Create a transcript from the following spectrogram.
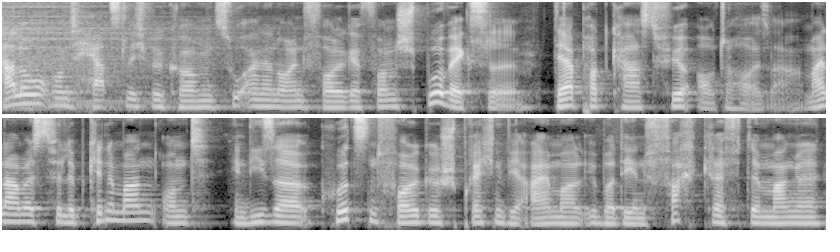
Hallo und herzlich willkommen zu einer neuen Folge von Spurwechsel, der Podcast für Autohäuser. Mein Name ist Philipp Kinnemann und in dieser kurzen Folge sprechen wir einmal über den Fachkräftemangel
